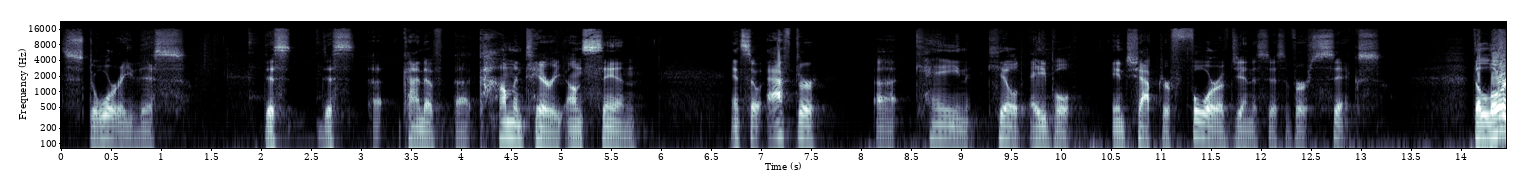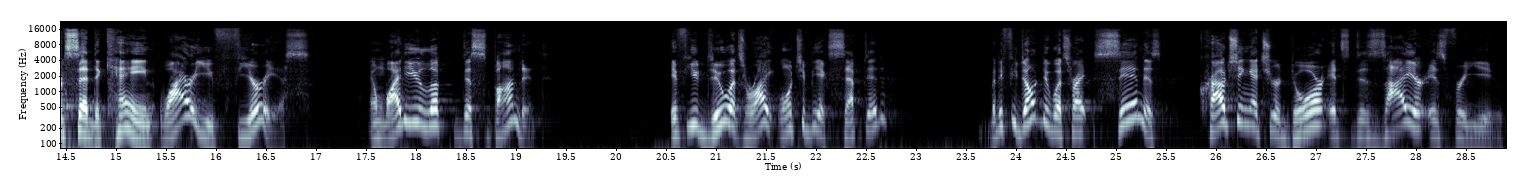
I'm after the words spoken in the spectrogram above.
story, this, this, this uh, kind of uh, commentary on sin. And so after uh, Cain killed Abel in chapter 4 of Genesis, verse 6. The Lord said to Cain, Why are you furious? And why do you look despondent? If you do what's right, won't you be accepted? But if you don't do what's right, sin is crouching at your door. Its desire is for you.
